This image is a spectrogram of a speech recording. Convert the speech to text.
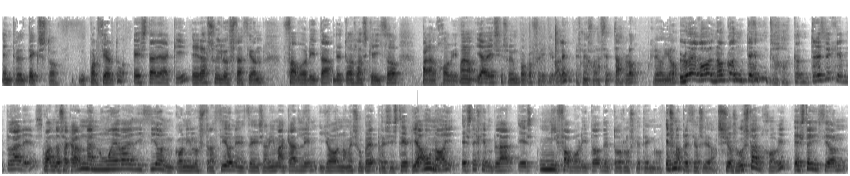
entre el texto. Por cierto, esta de aquí era su ilustración favorita de todas las que hizo para el Hobbit. Bueno, ya veis que soy un poco friki, ¿vale? Es mejor aceptarlo, creo yo. Luego, no contento con tres ejemplares, cuando sacaron una nueva edición con ilustraciones de Xavier McCatlin, yo no me supe resistir. Y aún hoy, este ejemplar es mi favorito de todos los que tengo. Es una preciosidad. Si os gusta el Hobbit, esta edición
